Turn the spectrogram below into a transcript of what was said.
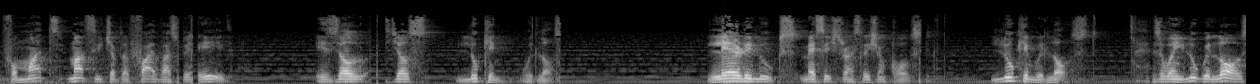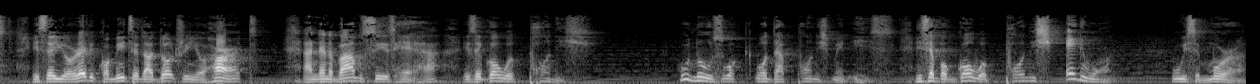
from Matthew, chapter 5 verse 28 is all just looking with lust. Larry Luke's message translation calls it looking with lust. So when you look with lust, he said you already committed adultery in your heart. And then the Bible says here, is said God will punish. Who knows what, what that punishment is? He said, but God will punish anyone who is immoral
